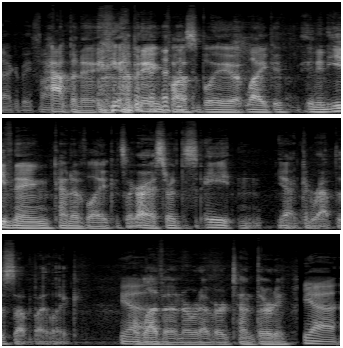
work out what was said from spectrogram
that could be fun. happening happening possibly like if, in an evening kind of like it's like all right i started this at eight and yeah i could wrap this up by like Yeah. 11 or whatever 10.30 Yeah.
